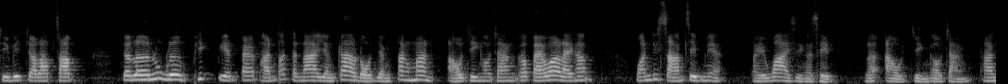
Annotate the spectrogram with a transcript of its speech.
ชีวิตจะรับทรัพย์เจริญรุ่งเรืองพลิกเปลี่ยนแปลผันพัฒนาอย่างก้าวโดดอย่างตั้งมั่นเอาจริงเอาจังก็แปลว่าอะไรครับ วันที่ 30เนี่ยไปไหว้สิ่งศักดิ์สิทธิ์และเอาจริงเอาจัง ท่าน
